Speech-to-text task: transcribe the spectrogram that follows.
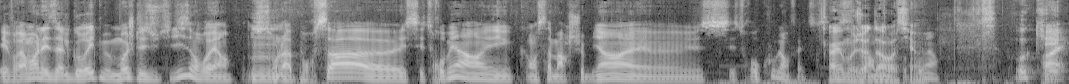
et vraiment les algorithmes, moi je les utilise en vrai. hein. Ils sont là pour ça euh, et c'est trop bien. hein. Et quand ça marche bien, euh, c'est trop cool en fait. Ouais, moi, j'adore aussi. Ok. Ouais.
